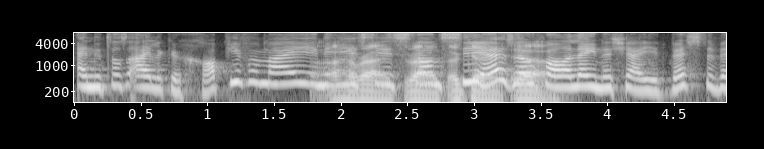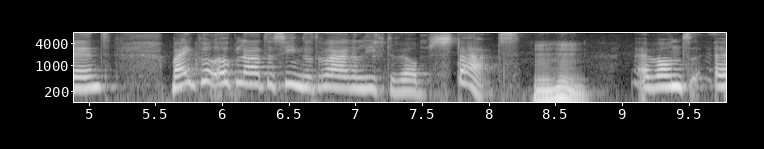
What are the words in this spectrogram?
en het was eigenlijk een grapje voor mij in de eerste right, instantie. right, hè? Zo ja. van alleen als jij het beste bent. Maar ik wil ook laten zien dat ware liefde wel bestaat. Mhm. Eh, Want, eh,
